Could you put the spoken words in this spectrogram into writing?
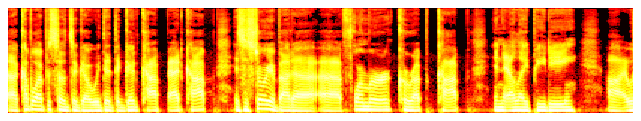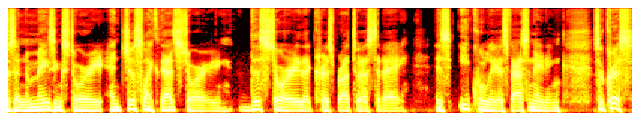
a couple episodes ago. We did the Good Cop, Bad Cop. It's a story about a, a former corrupt cop in LAPD. Uh, it was an amazing story. And just like that story, this story that Chris brought to us today is equally as fascinating. So, Chris,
